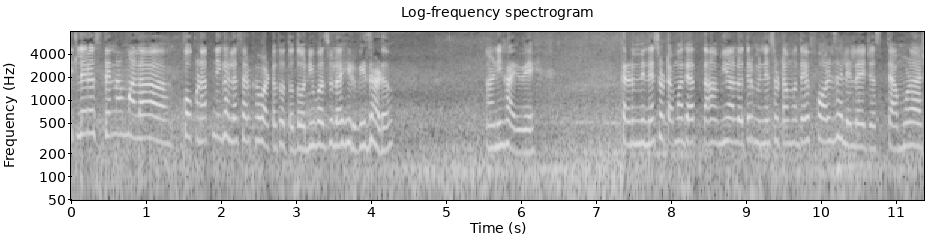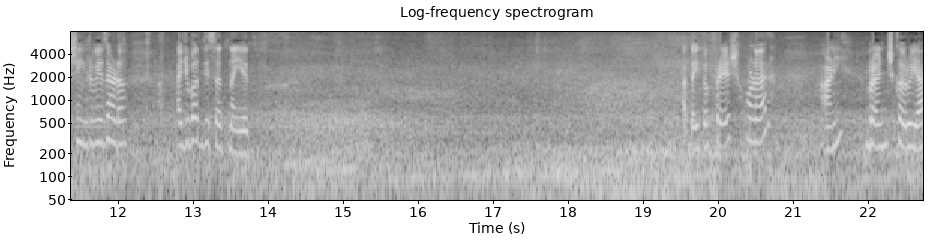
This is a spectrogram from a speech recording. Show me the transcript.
इथले रस्ते ना मला कोकणात निघाल्यासारखं वाटत होतं. दोन्ही बाजूला हिरवी झाडं आणि हायवे कारण मिनेसोटामध्ये आत्ता आम्ही आलो तर मिनेसोटामध्ये फॉल झालेलं आहे जस्ट त्यामुळं अशी हिरवी झाडं अजिबात दिसत नाही आहेत आता इथं फ्रेश होणार आणि ब्रंच करूया.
